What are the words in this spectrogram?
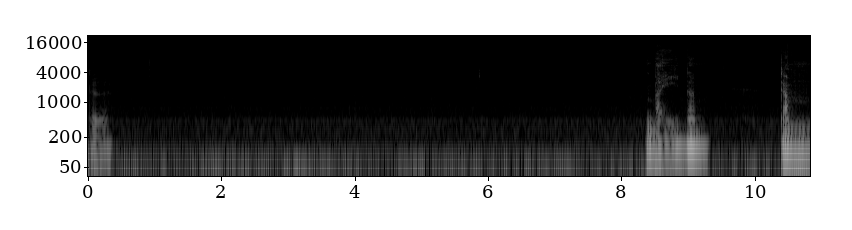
nữa. Bảy năm trầm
